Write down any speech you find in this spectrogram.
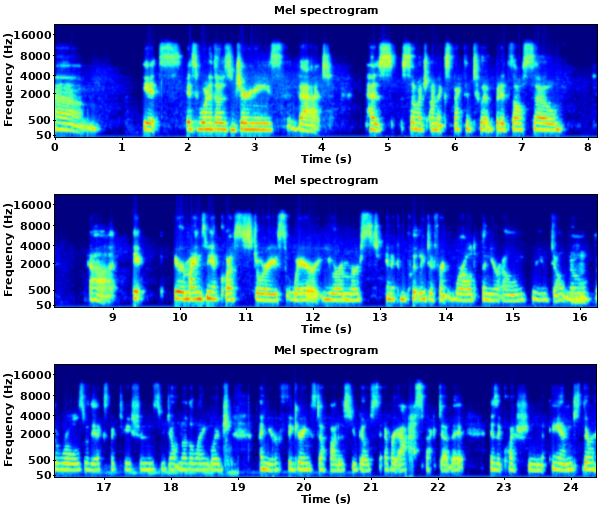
um, it's it's one of those journeys that has so much unexpected to it but it's also uh, it reminds me of quest stories where you are immersed in a completely different world than your own where you don't know Mhm. the rules or the expectations you don't know the language and you're figuring stuff out as you go so every aspect of it is a question and there are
